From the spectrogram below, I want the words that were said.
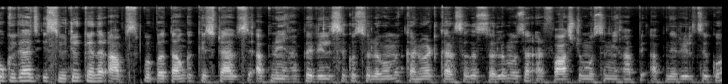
ओके गाइज़ इस वीडियो के अंदर आप सबको बताऊँगा किस टाइप से अपने यहाँ पे रील्स को स्लोमो में कन्वर्ट कर सकते हैं। स्लो मोशन और फास्ट मोशन यहाँ पे अपने रील्स को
